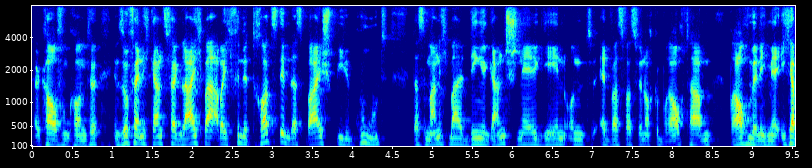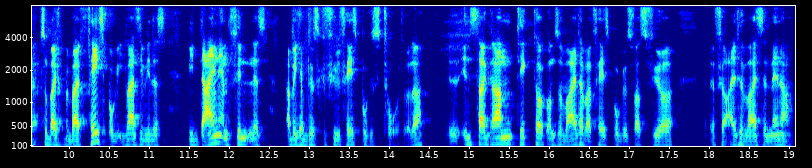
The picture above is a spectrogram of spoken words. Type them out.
äh, kaufen konnte. Insofern nicht ganz vergleichbar, aber ich finde trotzdem das Beispiel gut, dass manchmal Dinge ganz schnell gehen und etwas, was wir noch gebraucht haben, brauchen wir nicht mehr. Ich habe zum Beispiel bei Facebook, ich weiß nicht, wie, das, wie dein Empfinden ist, aber ich habe das Gefühl, Facebook ist tot, oder? Äh, Instagram, TikTok und so weiter, aber Facebook ist was für, äh, für alte weiße Männer.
